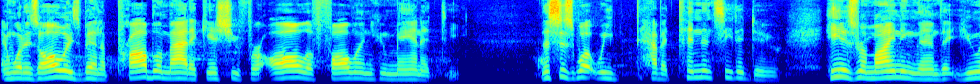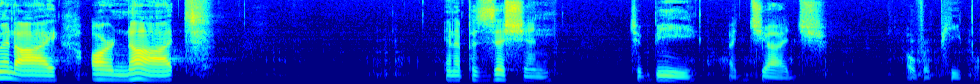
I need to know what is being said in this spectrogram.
and what has always been a problematic issue for all of fallen humanity. This is what we have a tendency to do. He is reminding them that you and I are not in a position to be a judge over people.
